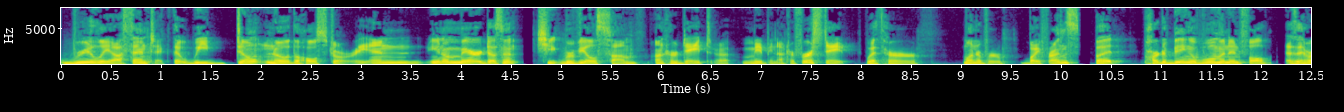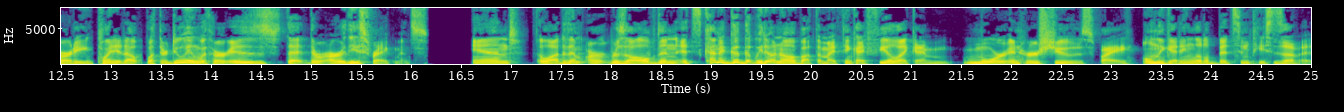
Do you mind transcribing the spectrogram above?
really authentic that we don't know the whole story. And, you know, Mare doesn't, she reveals some on her date, uh, maybe not her first date with her, one of her boyfriends. But part of being a woman in full, as I've already pointed out, what they're doing with her is that there are these fragments. And a lot of them aren't resolved. And it's kind of good that we don't know about them. I think I feel like I'm more in her shoes by only getting little bits and pieces of it.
